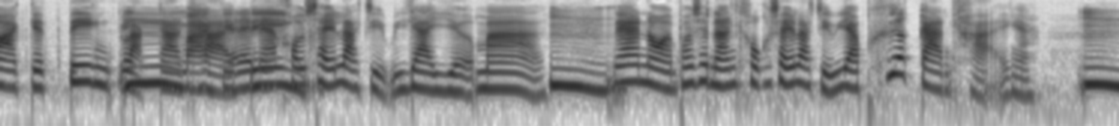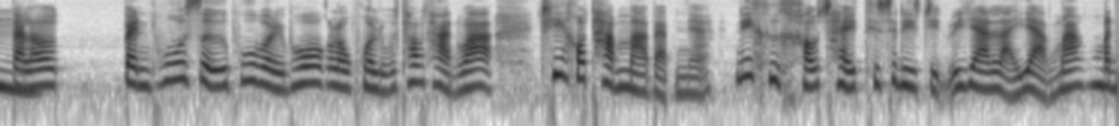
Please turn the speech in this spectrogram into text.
marketing หลักการขายอะไรเนี่ย marketing เขาใช้หลักจิตวิทยาเยอะมากอืมแน่นอน เพราะฉะนั้นเขาก็ใช้หลักจิตวิทยาเพื่อการขายไงอืมแต่เราเป็นผู้ซื้อผู้บริโภคเราควรรู้เท่าทันว่าที่เขาทำมาแบบเนี้ยนี่คือเขาใช้ทฤษฎีจิตวิทยาหลายอย่างมากมัน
